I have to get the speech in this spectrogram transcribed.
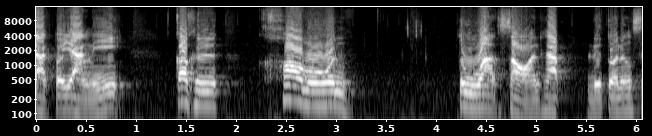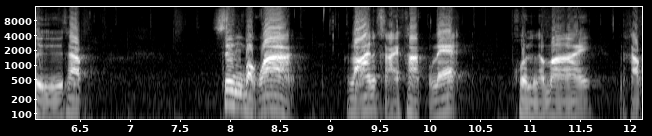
จากตัวอย่างนี้ ก็คือข้อมูลตัวอักษรครับ หรือตัวหนังสือครับ ซึ่งบอกว่าร้านขายผักและ ผลไม้นะครับ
